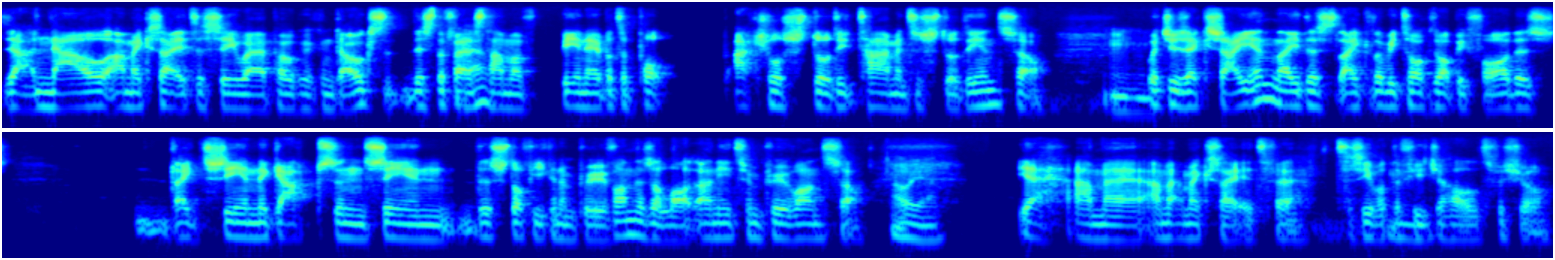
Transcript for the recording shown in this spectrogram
yeah, now I'm excited to see where poker can go because this is the first yeah. time I've been able to put actual study time into studying. So, mm-hmm. which is exciting. Like this, like we talked about before. There's like seeing the gaps and seeing the stuff you can improve on. There's a lot I need to improve on. So, oh yeah, yeah, I'm uh, I'm I'm excited for to see what the mm. future holds for sure.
